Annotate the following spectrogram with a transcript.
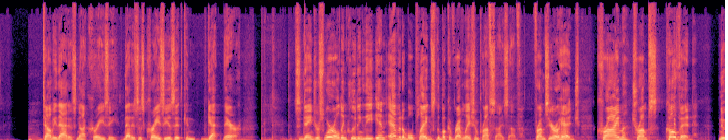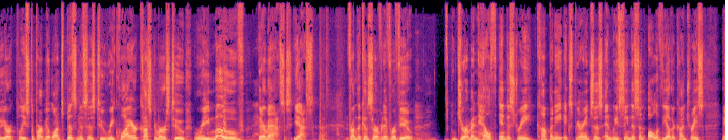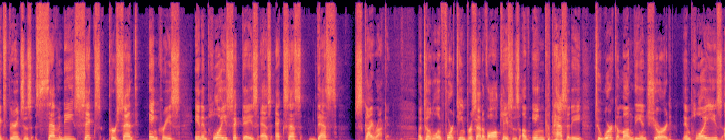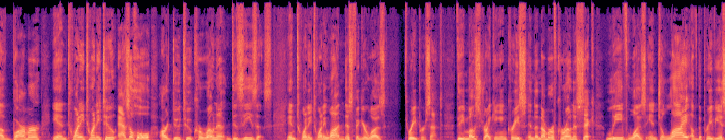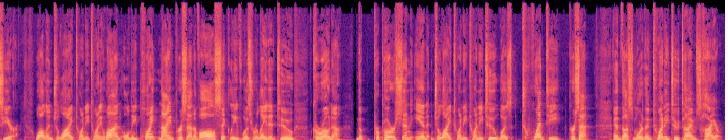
Tell me that is not crazy. That is as crazy as it can get there. It's a dangerous world, including the inevitable plagues the book of Revelation prophesies of. From Zero Hedge Crime trumps COVID. New York Police Department wants businesses to require customers to remove their masks. Yes. From the Conservative Review. German health industry company experiences, and we've seen this in all of the other countries, experiences 76% increase in employee sick days as excess deaths skyrocket. A total of 14% of all cases of incapacity to work among the insured employees of Barmer in 2022 as a whole are due to corona diseases. In 2021, this figure was 3%. The most striking increase in the number of corona sick leave was in July of the previous year. While in July 2021, only 0.9% of all sick leave was related to corona, the proportion in July 2022 was 20%, and thus more than 22 times higher.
